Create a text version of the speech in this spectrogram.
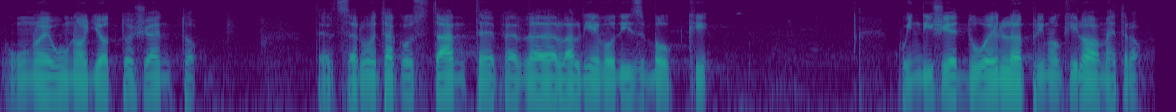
1 e 1 gli 800 terza ruota costante per l'allievo di Sbocchi. 15 e 2 il primo chilometro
